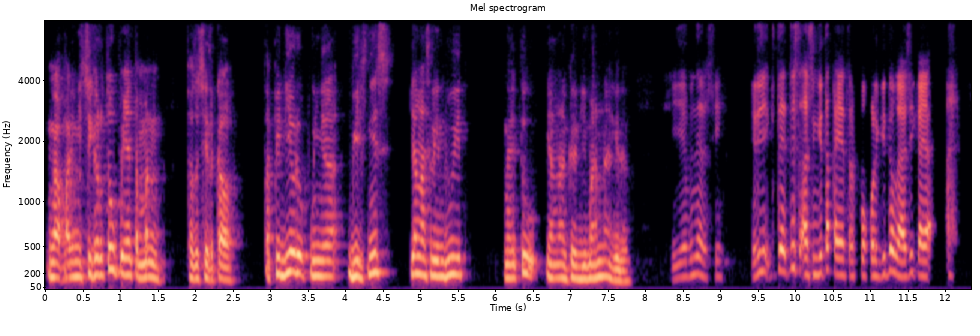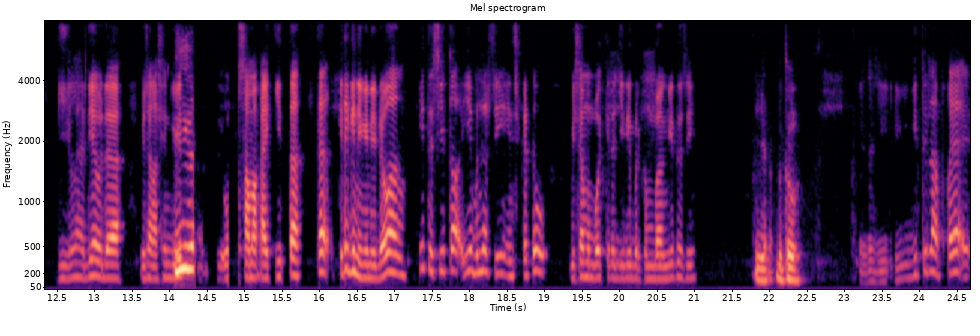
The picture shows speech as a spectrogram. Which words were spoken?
Nggak, paling insecure tuh punya temen, satu circle. Tapi dia udah punya bisnis yang ngasilin duit. Nah itu yang agak gimana gitu. Iya bener sih. Jadi kita terus langsung kita kayak terpukul gitu gak sih kayak ah gila dia udah bisa ngasih duit Iya, sama kayak kita. Kita kita gini-gini doang. Itu sih toh. Iya bener sih. Insecure tuh bisa membuat kita jadi berkembang gitu sih. iya betul. Gitu sih. Gitulah pokoknya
